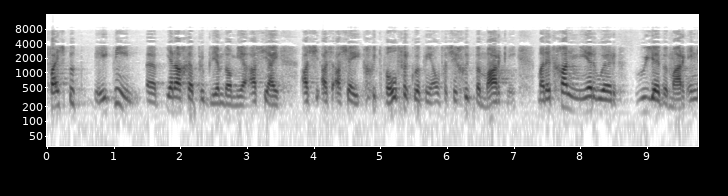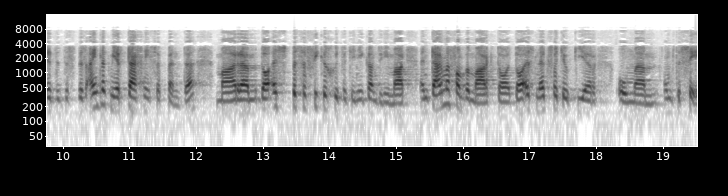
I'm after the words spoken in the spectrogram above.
Facebook het nie uh, enige probleem daarmee as jy as as as jy goed wil verkoop nie of as jy goed bemark nie. Maar dit gaan meer oor hoe jy bemark en dit dit is dis eintlik meer tegniese punte, maar ehm um, daar is spesifieke goed wat jy nie kan doen nie, maar in terme van bemark daar daar is niks wat jou keer om um, om te sê,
